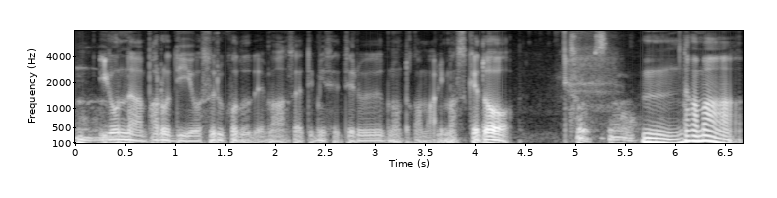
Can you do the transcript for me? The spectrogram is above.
うんいろんなパロディをすることで、まあそうやって見せてるのとかもありますけど、そうですね。うん、だからま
